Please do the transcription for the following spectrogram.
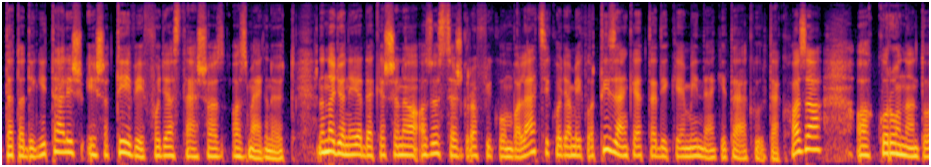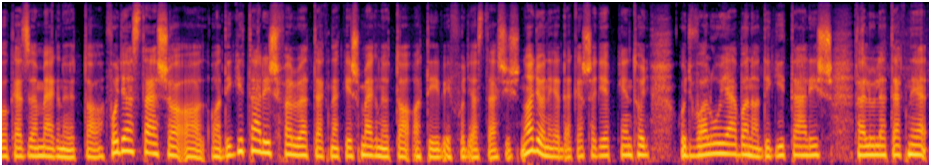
tehát a digitális és a tévéfogyasztás az, az megnőtt. De nagyon érdekesen az összes grafikonban látszik, hogy amikor 12-én mindenkit elküldtek haza, akkor onnantól kezdve megnőtt a fogyasztása a, a digitális felületeknek, és megnőtt a, a tévéfogyasztás is. Nagyon érdekes egyébként, hogy, hogy valójában a digitális felületeknél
